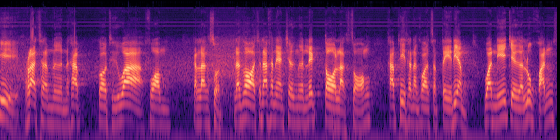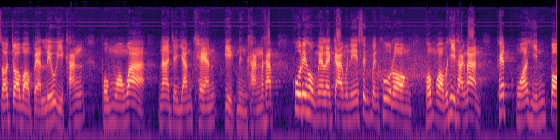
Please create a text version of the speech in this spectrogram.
ที่ราชดำเนินนะครับ ก็ถือว่าฟอร์มกำลังสด แล้วก็ชนะคะแนนเชิงเนินเล็กต่อหลักสองครับที่ธนากรสเตเดียม วันนี้เจอลูกขวัญสจเบาแปดริ้วอีกครั้ง ผมมองว่าน่าจะย้ำแค้นอีกหนึ่งครั้งนะครับ คู่ที่ 6 ในรายการวันนี้ซึ่งเป็นคู่รอง ผมออกไปที่ทางด้าน เพชรหัวหินปอ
